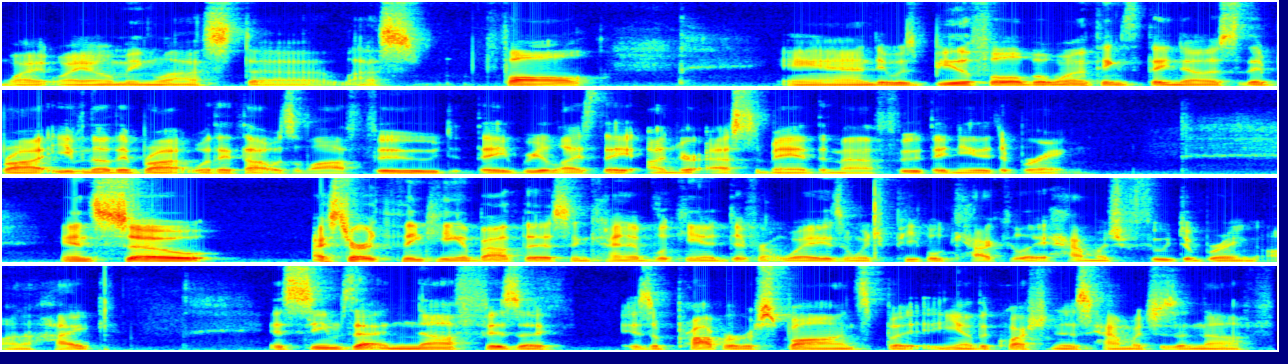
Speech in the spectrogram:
Wyoming last uh, last fall, and it was beautiful. But one of the things that they noticed, they brought, even though they brought what they thought was a lot of food, they realized they underestimated the amount of food they needed to bring. And so I started thinking about this and kind of looking at different ways in which people calculate how much food to bring on a hike. It seems that enough is a is a proper response, but you know the question is how much is enough.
